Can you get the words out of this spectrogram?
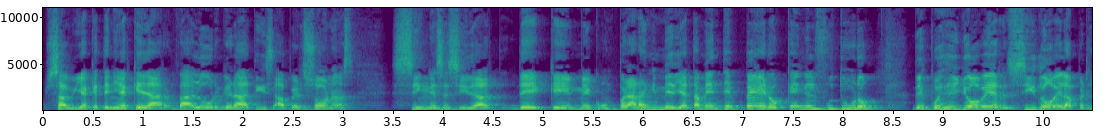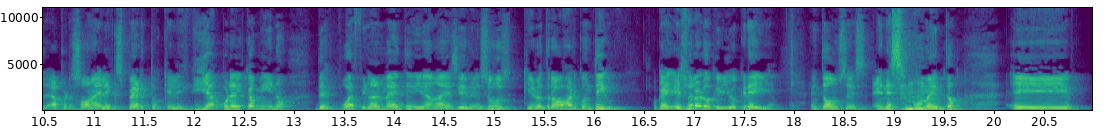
sabía que tenía que dar valor gratis a personas sin necesidad de que me compraran inmediatamente, pero que en el futuro, después de yo haber sido la, persona, el experto que les guía por el camino, después finalmente me iban a decir, Jesús, quiero trabajar contigo. ¿Okay? Eso era lo que yo creía. Entonces, en ese momento, eh,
